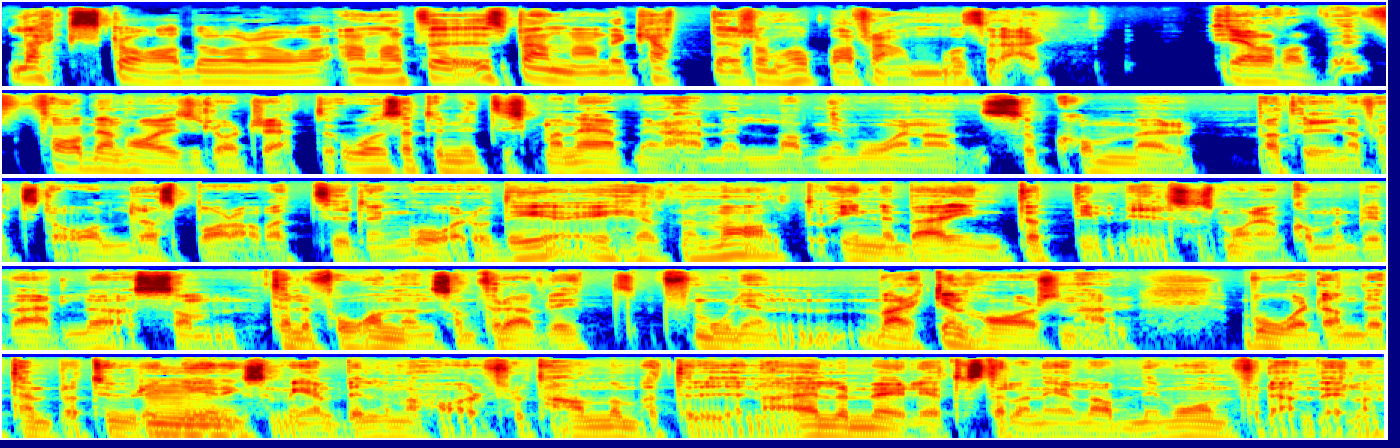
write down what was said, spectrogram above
lackskador och annat eh, spännande. Katter som hoppar fram och sådär i alla fall, Fabian har ju såklart rätt. Oavsett hur nitisk man är med det här med laddnivåerna så kommer batterierna faktiskt att åldras bara av att tiden går. Och det är helt normalt och innebär inte att din bil så småningom kommer bli värdelös som telefonen som för övrigt förmodligen varken har sån här vårdande temperaturreglering mm. som elbilarna har för att ta hand om batterierna eller möjlighet att ställa ner laddnivån för den delen.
